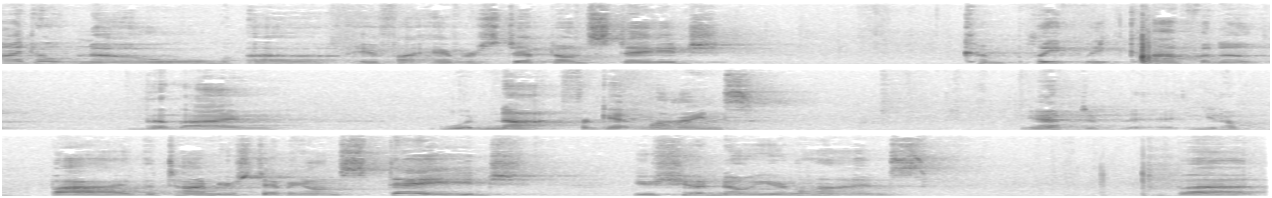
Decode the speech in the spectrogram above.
I don't know uh, if I ever stepped on stage completely confident that I would not forget lines. You have to, you know, by the time you're stepping on stage, you should know your lines. But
